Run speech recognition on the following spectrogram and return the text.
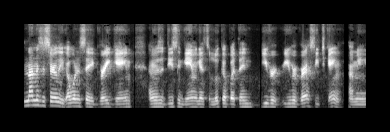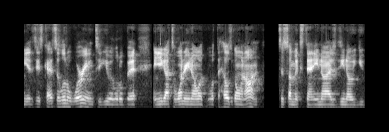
not necessarily. I wouldn't say a great game. I mean, it was a decent game against Toluca, but then you re- you regress each game. I mean, it's just, it's a little worrying to you a little bit, and you got to wonder, you know, what what the hell's going on to some extent. You know, as you know, you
